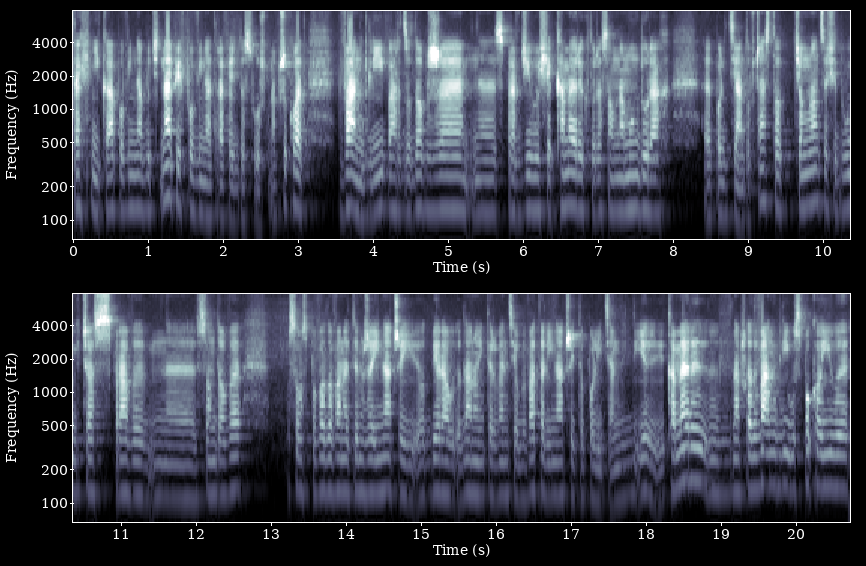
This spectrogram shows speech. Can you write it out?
technika powinna być, najpierw powinna trafiać do służb. Na przykład w Anglii bardzo dobrze y, sprawdziły się kamery, które są na mundurach y, policjantów. Często ciągnące się długi czas sprawy y, sądowe są spowodowane tym, że inaczej odbierał daną interwencję obywatel, inaczej to policjant. Kamery na przykład w Anglii uspokoiły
